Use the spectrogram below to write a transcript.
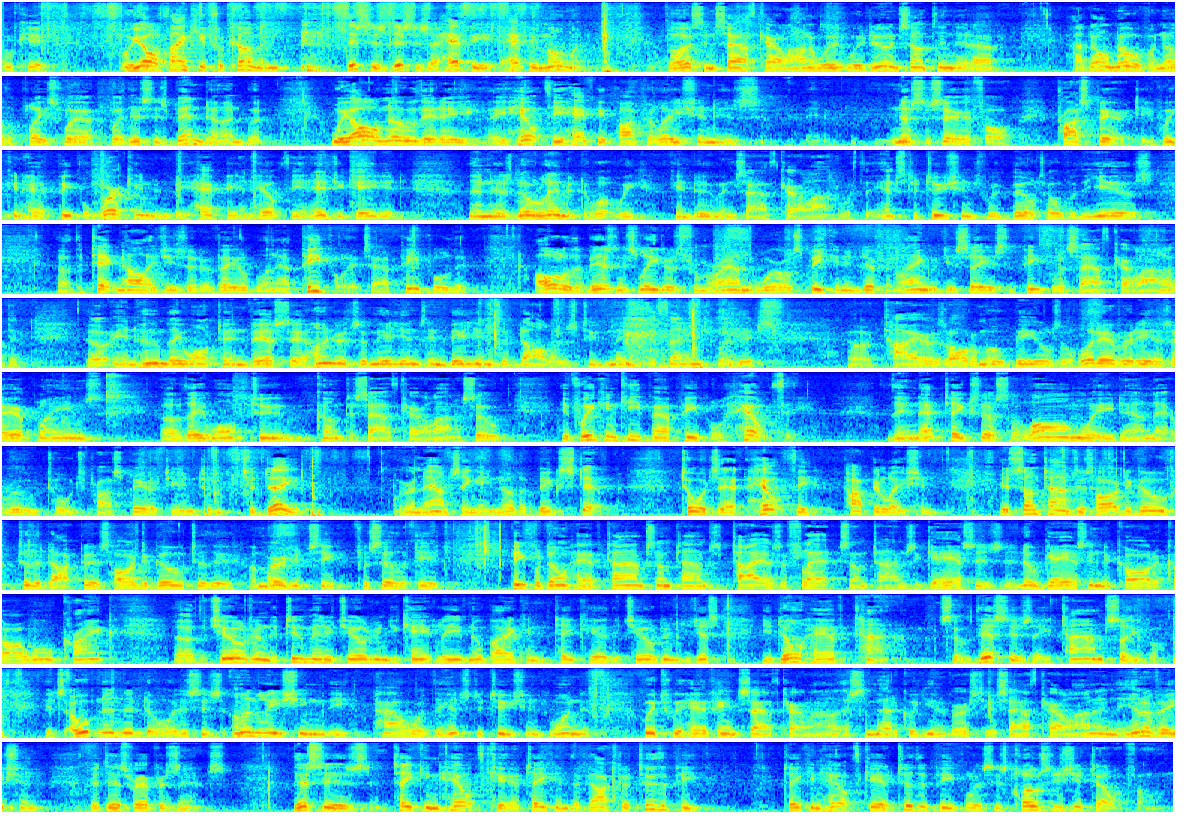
Okay. Well, y'all, thank you for coming. This is, this is a happy, happy moment for us in South Carolina. We're, we're doing something that I, I don't know of another place where, where this has been done, but we all know that a, a healthy, happy population is necessary for prosperity. If we can have people working and be happy and healthy and educated, then there's no limit to what we can do in South Carolina with the institutions we've built over the years, uh, the technologies that are available, and our people. It's our people that all of the business leaders from around the world speaking in different languages say it's the people of South Carolina that uh, in whom they want to invest their hundreds of millions and billions of dollars to make the things, whether it's uh, tires, automobiles, or whatever it is, airplanes, uh, they want to come to South Carolina. So if we can keep our people healthy, then that takes us a long way down that road towards prosperity. And to, today, we're announcing another big step towards that healthy population. It's sometimes it's hard to go to the doctor. It's hard to go to the emergency facility. People don't have time. Sometimes the tires are flat. Sometimes the gas is there's no gas in the car. The car won't crank. Uh, the children, the too many children, you can't leave. Nobody can take care of the children. You just you don't have time. So this is a time saver. It's opening the door. This is unleashing the power of the institutions, one which we have here in South Carolina. That's the Medical University of South Carolina, and the innovation that this represents. This is taking health care, taking the doctor to the people, taking health care to the people. It's as close as your telephone.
